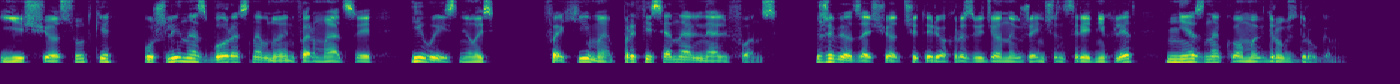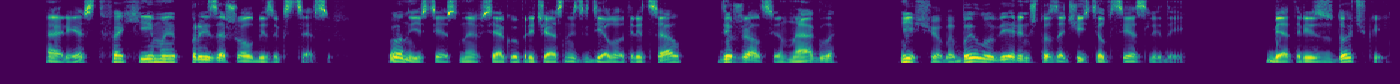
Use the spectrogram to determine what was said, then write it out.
Еще сутки ушли на сбор основной информации, и выяснилось, Фахима — профессиональный альфонс, живет за счет четырех разведенных женщин средних лет, не знакомых друг с другом. Арест Фахимы произошел без эксцессов. Он, естественно, всякую причастность к делу отрицал, держался нагло. Еще бы был уверен, что зачистил все следы. Беатрис с дочкой?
